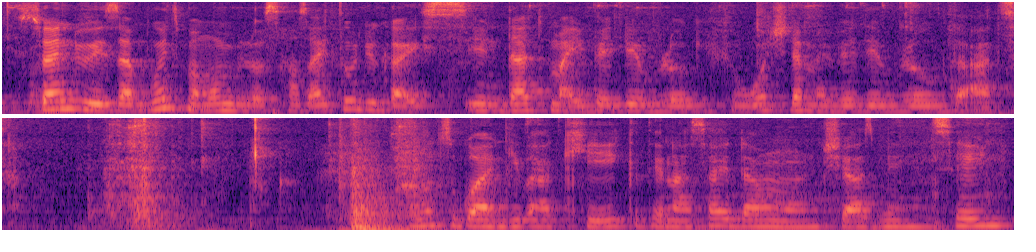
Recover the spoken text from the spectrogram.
So, anyways, I'm going to my mom-in-law's house. I told you guys in that my birthday vlog. If you watch that my birthday vlog, that want to go and give her cake. Then aside that one, she has been saying,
